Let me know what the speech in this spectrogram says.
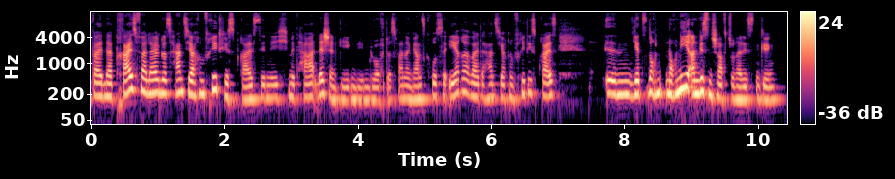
bei der Preisverleihung des Hans-Joachim Friedrichs-Preis, den ich mit Harald Lesch entgegennehmen durfte. Das war eine ganz große Ehre, weil der Hans-Joachim Friedrichs-Preis ähm, jetzt noch, noch nie an Wissenschaftsjournalisten ging.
